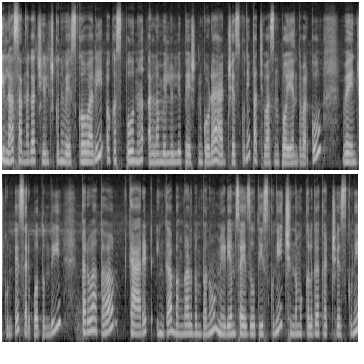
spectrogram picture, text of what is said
ఇలా సన్నగా చీల్చుకుని వేసుకోవాలి. ఒక స్పూన్ అల్లం వెల్లుల్లి పేస్ట్ని కూడా యాడ్ చేసుకుని పచ్చివాసన పోయేంత వరకు వేయించుకుంటే సరిపోతుంది. తర్వాత క్యారెట్ ఇంకా బంగాళదుంపను మీడియం సైజు తీసుకుని చిన్న ముక్కలుగా కట్ చేసుకుని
